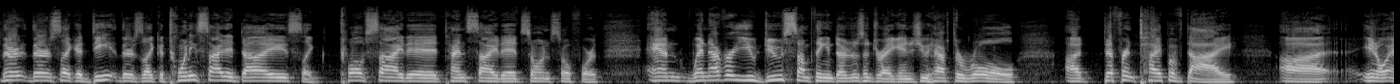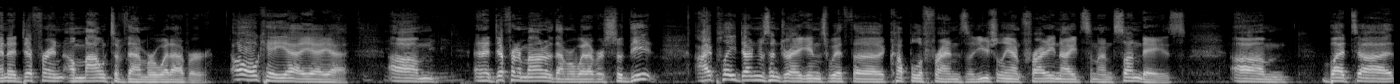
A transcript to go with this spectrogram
There there's like a D, there's like a 20 sided dice, like 12 sided, 10 sided, so on and so forth. And whenever you do something in Dungeons and Dragons, you have to roll a different type of die, uh, you know, and a different amount of them or whatever. Oh, okay, yeah, yeah, yeah. Um, and a different amount of them or whatever. So the I play Dungeons and Dragons with a couple of friends, usually on Friday nights and on Sundays. Um, but uh,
